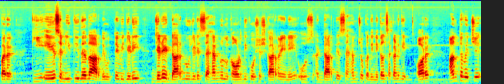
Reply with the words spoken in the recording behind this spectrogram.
ਪਰ ਕੀ ਇਸ ਨੀਤੀ ਦੇ ਆਧਾਰ ਦੇ ਉੱਤੇ ਵੀ ਜਿਹੜੀ, ਜਿਹੜੇ ਡਰ ਨੂੰ, ਜਿਹੜੇ ਸਹਿਮ ਨੂੰ ਲੁਕਾਉਣ ਦੀ ਕੋਸ਼ਿਸ਼ ਕਰ ਰਹੇ ਨੇ, ਉਸ ਡਰ ਤੇ ਸਹਿਮ ਚੋਂ ਕਦੀ ਨਿਕਲ ਸਕਣਗੇ? ਔਰ ਅੰਤ ਵਿੱਚ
